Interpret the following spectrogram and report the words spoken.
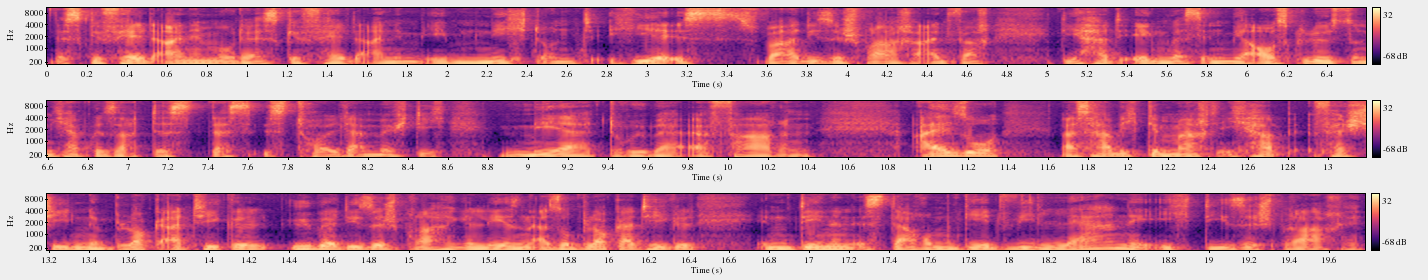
das gefällt einem oder es gefällt einem eben nicht. Und hier ist, war diese Sprache einfach, die hat irgendwas in mir ausgelöst und ich habe gesagt, das, das ist toll, da möchte ich mehr drüber erfahren. Also, was habe ich gemacht? Ich habe verschiedene Blogartikel über diese Sprache gelesen, also Blogartikel, in denen es darum geht, wie lerne ich diese Sprache.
